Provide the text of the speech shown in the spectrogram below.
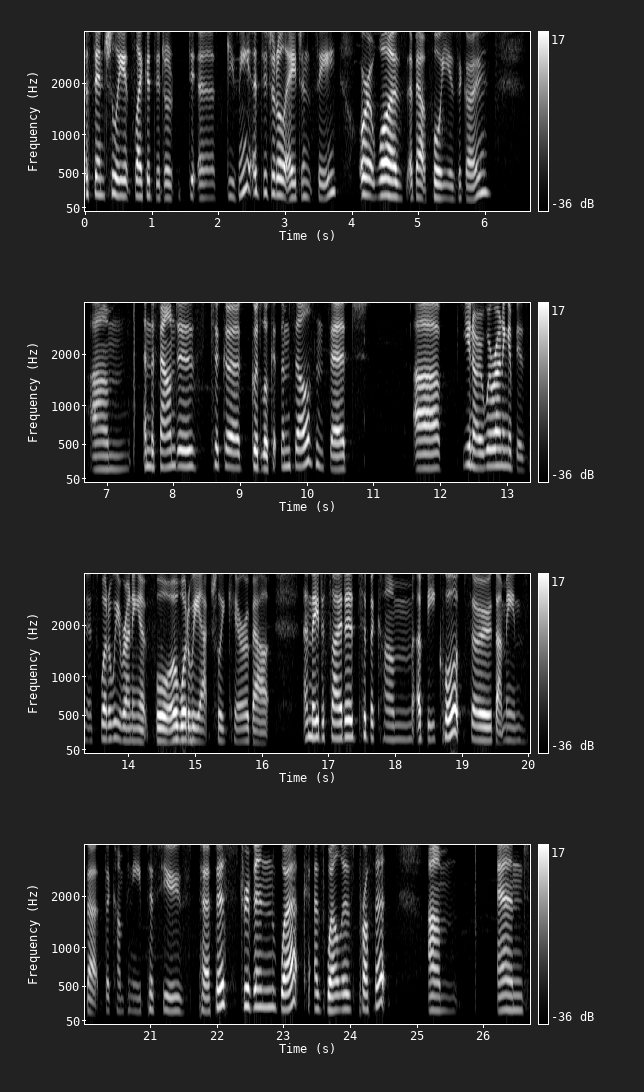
essentially it's like a digital, di- uh, excuse me, a digital agency, or it was about four years ago. Um, and the founders took a good look at themselves and said, uh, you know, we're running a business. What are we running it for? What do we actually care about? And they decided to become a B Corp. So that means that the company pursues purpose driven work as well as profit. Um, and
